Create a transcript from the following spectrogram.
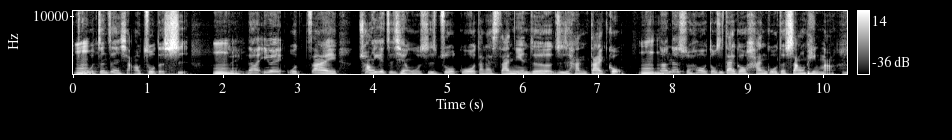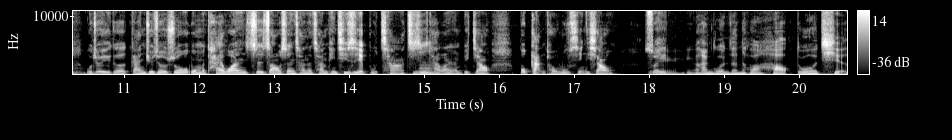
嗯，就我真正想要做的事。嗯，对。那因为我在创业之前，我是做过大概三年的日韩代购。嗯，那那时候都是代购韩国的商品嘛。嗯，我就有一个感觉，就是说我们台湾制造生产的产品其实也不差，只是台湾人比较不敢投入行销。嗯，所以因为韩国人真的花好多钱，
